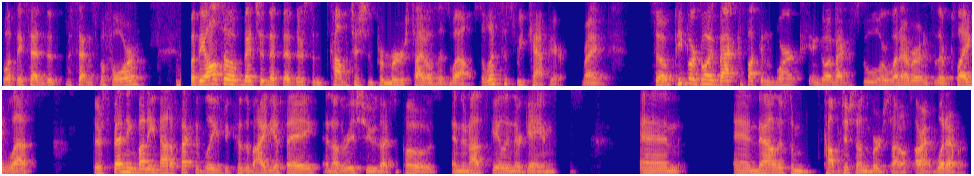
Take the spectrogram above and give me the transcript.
what they said the, the sentence before. But they also mentioned that, that there's some competition for merge titles as well. So let's just recap here, right? So people are going back to fucking work and going back to school or whatever, and so they're playing less. They're spending money not effectively because of IDFA and other issues, I suppose, and they're not scaling their games. And and now there's some competition on the merge titles. All right, whatever,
